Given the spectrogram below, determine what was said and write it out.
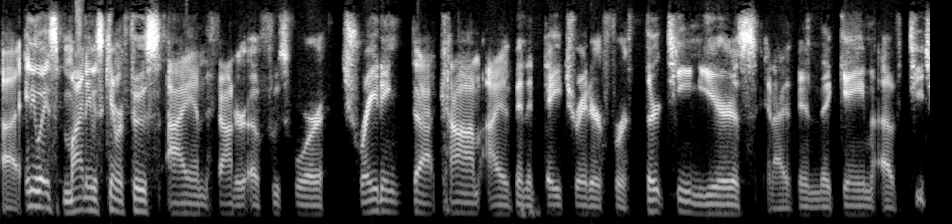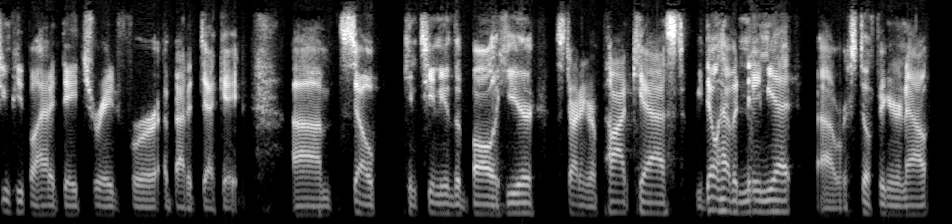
uh, anyways, my name is Cameron Fous. I am the founder of Fous4Trading.com. I have been a day trader for 13 years, and I've been in the game of teaching people how to day trade for about a decade. Um, so, continue the ball here, starting our podcast. We don't have a name yet. Uh, we're still figuring it out.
